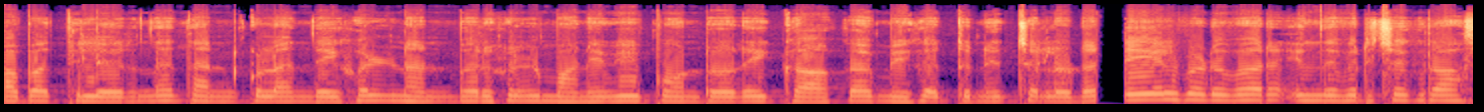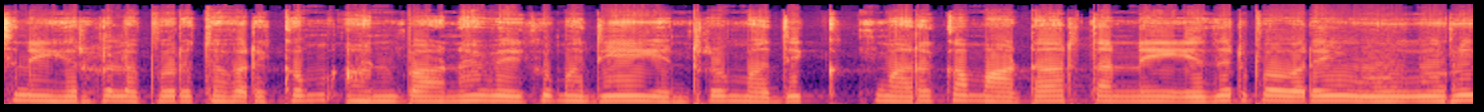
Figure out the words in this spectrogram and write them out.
ஆபத்திலிருந்து தன் குழந்தைகள் நண்பர்கள் மனைவி போன்றோரை காக்க மிக துணிச்சலுடன் செயல்படுவார். இந்த விருச்சகராசினியர்களை பொறுத்தவரைக்கும் அன்பான வெகுமதியை என்று மதி மறக்க மாட்டார். தன்னை எதிர்ப்பவரை ஒரு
